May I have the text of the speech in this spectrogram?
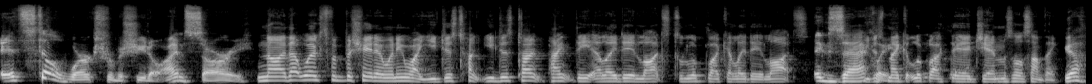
it still works for Bushido. I'm sorry. No, that works for Bushido anyway. You just don't- you just don't paint the LED lights to look like LED lights. Exactly. You just make it look like they're gems or something. yeah.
